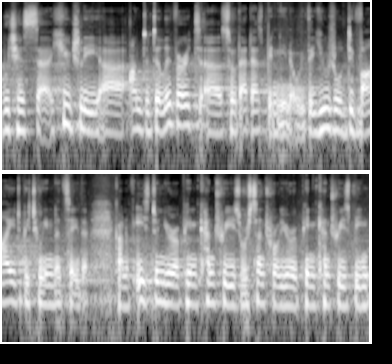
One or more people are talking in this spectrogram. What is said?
which has hugely under-delivered. so that has been, you know, the usual divide between, let's say, the kind of Eastern European countries or Central European countries being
